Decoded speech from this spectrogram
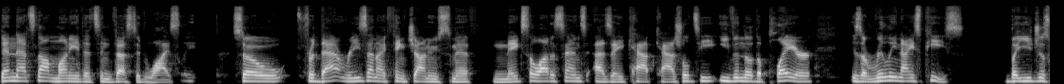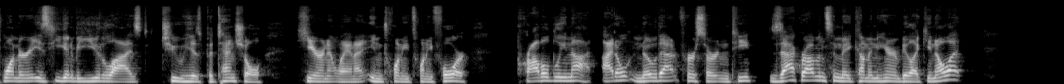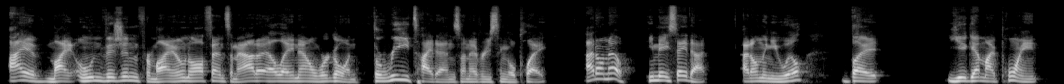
then that's not money that's invested wisely. So, for that reason, I think Jonnu Smith makes a lot of sense as a cap casualty, even though the player is a really nice piece. But you just wonder is he going to be utilized to his potential here in Atlanta in 2024? Probably not. I don't know that for certainty. Zac Robinson may come in here and be like, you know what? I have my own vision for my own offense. I'm out of LA now. We're going three tight ends on every single play. I don't know. He may say that. I don't think he will, but you get my point.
